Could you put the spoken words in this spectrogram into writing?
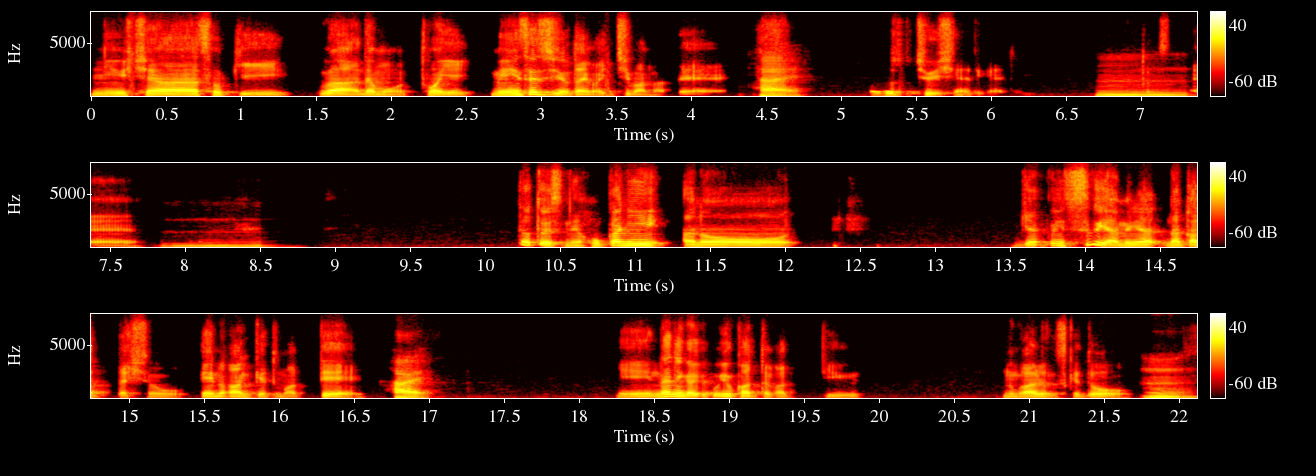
入社初期は、でも、とはいえ、面接時の対応が一番なんで、はい。ちょっと注意しないといけないといううんことですね。うんあとですね、他に、あのー逆にすぐ辞めなかった人へのアンケートもあって、はい。えー何が良かったかっていうのがあるんですけど、うん。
